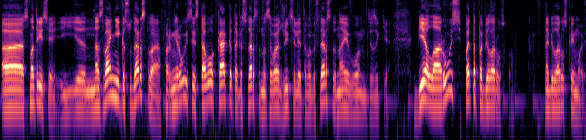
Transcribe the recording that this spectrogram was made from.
А, смотрите, э, название государства формируется из того, как это государство называют жители этого государства на его языке. Беларусь — это по-белорусски на белорусской мове.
